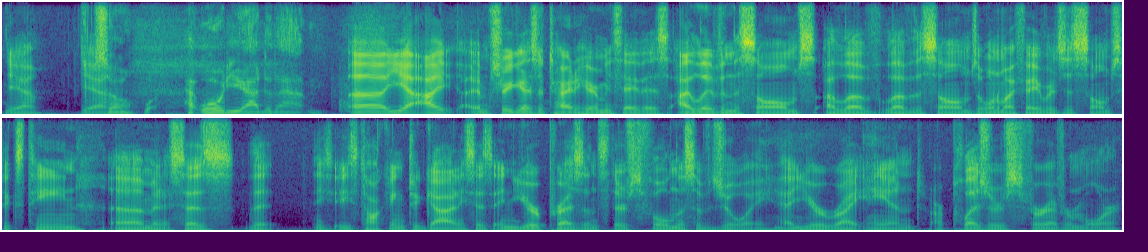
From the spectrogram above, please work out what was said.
Yeah, yeah. So, wh- what would you add to that? Uh, yeah, I, I'm sure you guys are tired of hearing me say this. I live in the Psalms. I love love the Psalms. And one of my favorites is Psalm 16, um, and it says that he's, talking to God. And he says, "In your presence, there's fullness of joy. At your right hand are pleasures forevermore."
